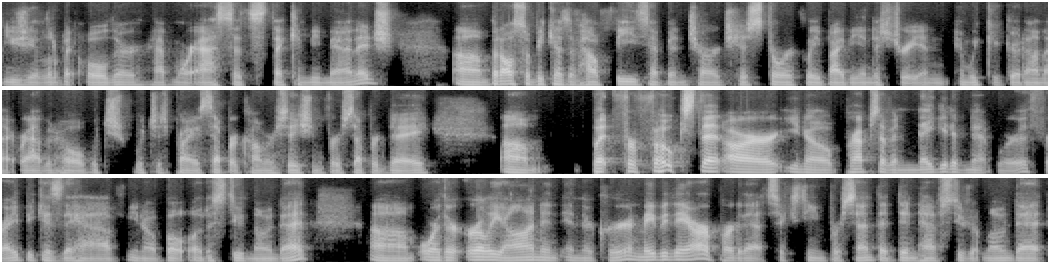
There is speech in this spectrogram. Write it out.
usually a little bit older, have more assets that can be managed, um, but also because of how fees have been charged historically by the industry, and and we could go down that rabbit hole, which which is probably a separate conversation for a separate day. Um, but for folks that are, you know, perhaps have a negative net worth, right, because they have, you know, a boatload of student loan debt, um, or they're early on in, in their career, and maybe they are part of that 16% that didn't have student loan debt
